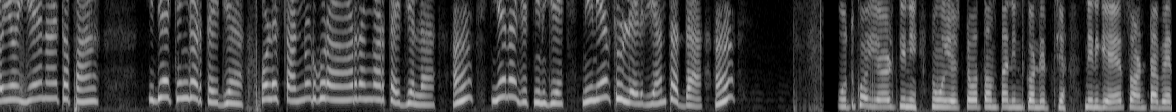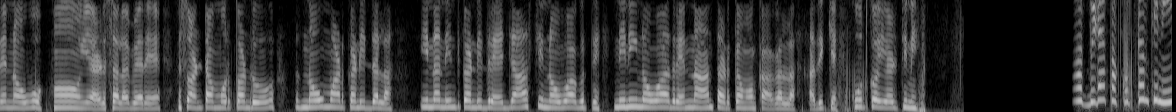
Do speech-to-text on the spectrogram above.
ಅಯ್ಯೋ ಏನಾಯ್ತಪ್ಪ ಇದ್ಯಾಕೆ ಹಿಂಗ್ ಆಡ್ತಾ ಇದ್ಯಾ? ಒಳ್ಳೆ ಸಣ್ಣ ಹುಡುಗರು ಆಡ್ದಂಗ್ ಆಡ್ತಾ ಇದೆಯಲ್ಲ ಹಾ ಏನಾಗಿತ್ತು ನಿನಗೆ? ನೀನೇನ್ ಸುಳ್ಳು ಹೇಳಿದ್ಯಾ ಅಂತದ್ದ ಕುತ್ಕೋ ಕೂತ್ಕೋ ಹೇಳ್ತೀನಿ. ಹ್ಞೂ ಎಷ್ಟೋ ಅಂತ ನಿಂತ್ಕೊಂಡಿರ್ತೀಯ? ನಿನಗೆ ಸೊಂಟ ಬೇರೆ ನೋವು. ಹ್ಞೂ ಎರಡು ಸಲ ಬೇರೆ. ಸೊಂಟ ಮುರ್ಕೊಂಡು ನೋವು ಮಾಡ್ಕೊಂಡಿದ್ದಲ್ಲ. ಇನ್ನು ನಿಂತ್ಕೊಂಡಿದ್ರೆ ಜಾಸ್ತಿ ನೋವಾಗುತ್ತೆ. ನಿನಗೆ ನೋವಾದ್ರೆ ನಾನು ತಡ್ಕೊಂಬಕ್ಕಾಗಲ್ಲ ಅದಕ್ಕೆ ಕೂತ್ಕೋ ಹೇಳ್ತೀನಿ. ಆ, ಬಿಡಪ್ಪ ಕುತ್ಕೊಂತೀನಿ.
